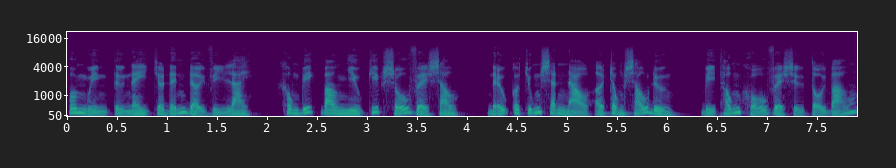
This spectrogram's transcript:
ôi nguyện từ nay cho đến đời vị lai, không biết bao nhiêu kiếp số về sau, nếu có chúng sanh nào ở trong sáu đường, bị thống khổ về sự tội báo,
